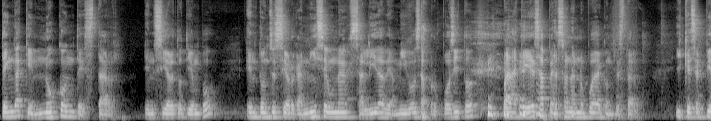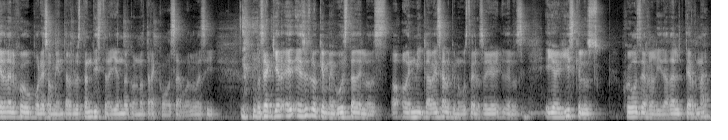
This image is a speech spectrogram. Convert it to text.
tenga que no contestar en cierto tiempo, entonces se organice una salida de amigos a propósito para que esa persona no pueda contestar y que se pierda el juego por eso mientras lo están distrayendo con otra cosa o algo así. O sea, quiero, e-, eso es lo que me gusta de los, o, en mi cabeza lo que me gusta de los, de los ARGs, que los juegos de realidad alterna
